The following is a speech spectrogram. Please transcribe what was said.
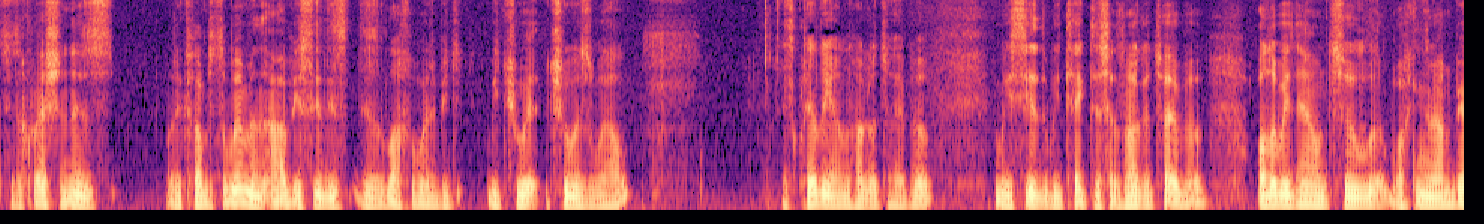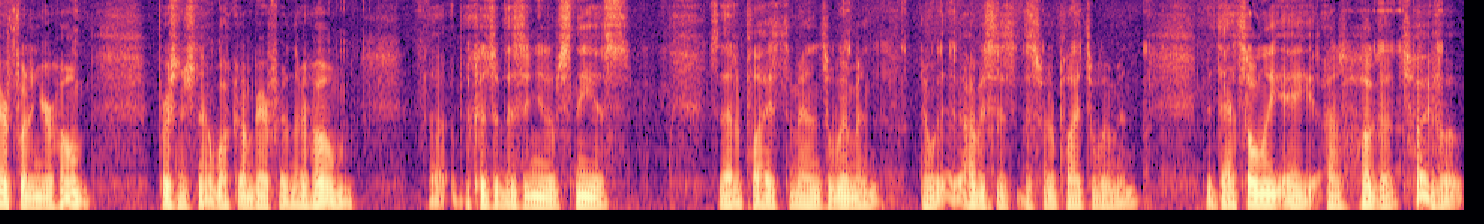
So the question is, when it comes to women, obviously this this halacha would be be true, true as well. It's clearly on hagat tova, and we see that we take this on hagat tova all the way down to walking around barefoot in your home. A person should not walk around barefoot in their home uh, because of this union of tznius. So that applies to men and to women. And obviously, this would apply to women. But that's only a anhaga.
